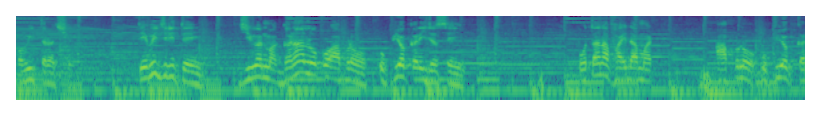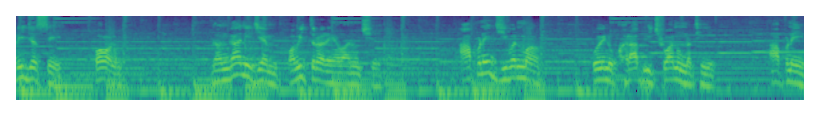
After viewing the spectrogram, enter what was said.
પવિત્ર છે. તેવી જ રીતે જીવનમાં ઘણા લોકો આપણો ઉપયોગ કરી જશે. પોતાના ફાયદા માટે આપણો ઉપયોગ કરી જશે. પણ ગંગાની જેમ પવિત્ર રહેવાનું છે. આપણે જીવનમાં કોઈનું ખરાબ ઈચ્છવાનું નથી. આપણે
